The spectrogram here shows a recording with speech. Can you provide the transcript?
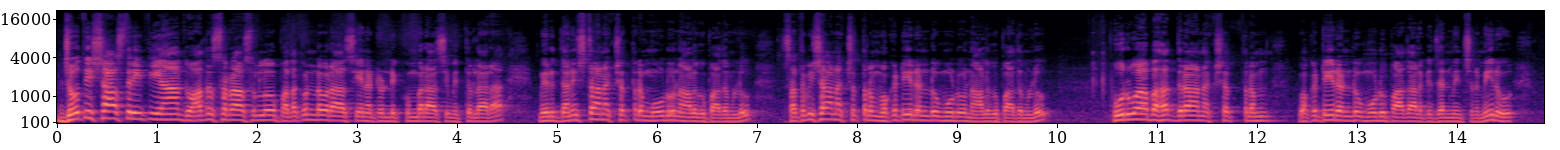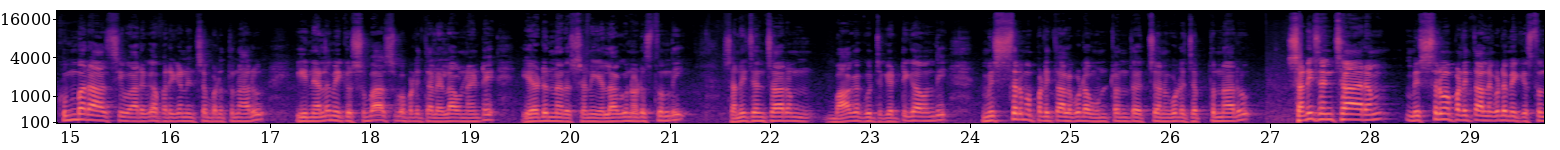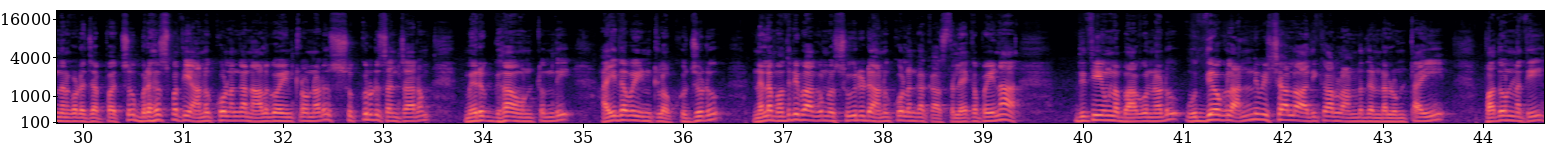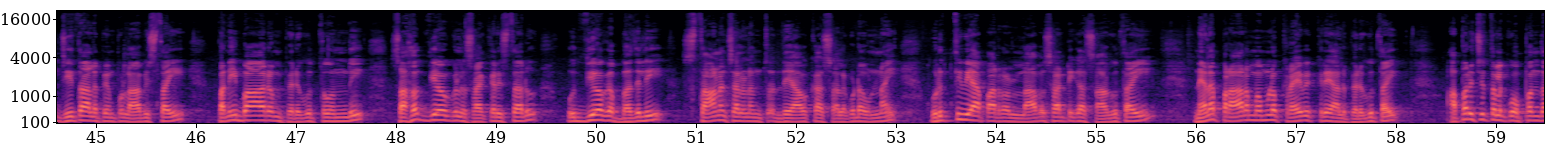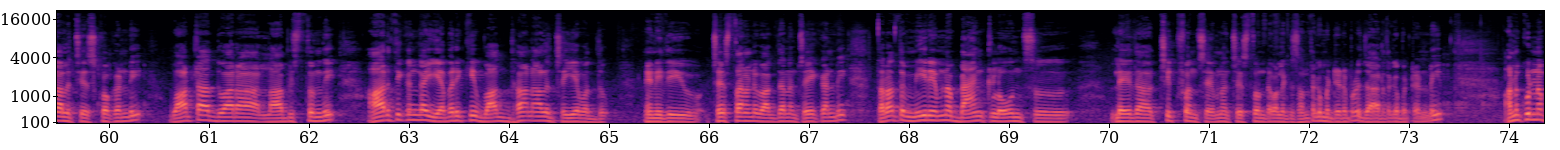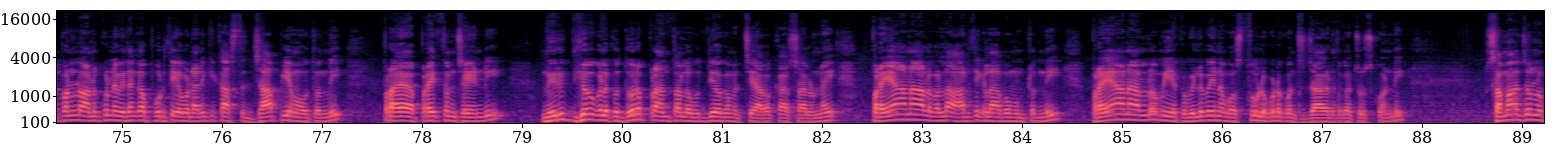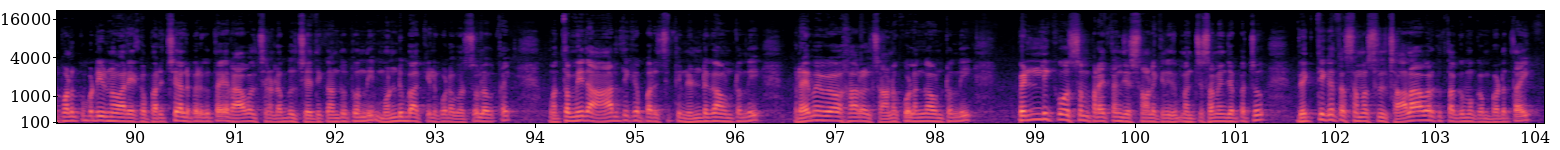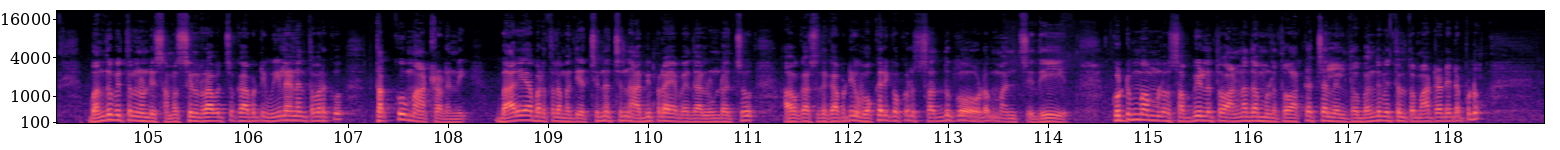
జ్యోతిషాస్త్రీత్యా ద్వాదశ రాశుల్లో పదకొండవ రాశి అయినటువంటి కుంభరాశి మిత్రులారా మీరు ధనిష్టా నక్షత్రం మూడు నాలుగు పాదములు శతభిషా నక్షత్రం ఒకటి రెండు మూడు నాలుగు పాదములు పూర్వభద్ర నక్షత్రం ఒకటి రెండు మూడు పాదాలకు జన్మించిన మీరు కుంభరాశి వారుగా పరిగణించబడుతున్నారు. ఈ నెల మీకు శుభాశుభ ఫలితాలు ఎలా ఉన్నాయంటే ఏడున్నర శని ఎలాగూ నడుస్తుంది. శని సంచారం బాగా కొంచెం గట్టిగా ఉంది. మిశ్రమ ఫలితాలు కూడా ఉంటుందచ్చు అని కూడా చెప్తున్నారు. శని సంచారం మిశ్రమ ఫలితాలను కూడా మీకు ఇస్తుందని కూడా చెప్పచ్చు. బృహస్పతి అనుకూలంగా నాలుగో ఇంట్లో ఉన్నాడు. శుక్రుడు సంచారం మెరుగ్గా ఉంటుంది. ఐదవ ఇంట్లో కుజుడు. నెల మొదటి భాగంలో సూర్యుడు అనుకూలంగా కాస్త లేకపోయినా ద్వితీయంలో బాగున్నాడు. ఉద్యోగుల అన్ని విషయాల్లో అధికారులు అండదండలు ఉంటాయి పదోన్నతి జీతాల పెంపు లాభిస్తాయి. పనిభారం పెరుగుతుంది. సహోద్యోగులు సహకరిస్తారు. ఉద్యోగ బదిలీ స్థానచలనం చెందే అవకాశాలు కూడా ఉన్నాయి. వృత్తి వ్యాపారాలు లాభసాటిగా సాగుతాయి. నెల ప్రారంభంలో క్రయ విక్రయాలు పెరుగుతాయి. అపరిచితులకు ఒప్పందాలు చేసుకోకండి. వాటా ద్వారా లాభిస్తుంది. ఆర్థికంగా ఎవరికీ వాగ్దానాలు చేయవద్దు. నేను ఇది చేస్తానని వాగ్దానం చేయకండి. తర్వాత మీరేమైనా బ్యాంక్ లోన్స్ లేదా చిట్ ఫండ్స్ ఏమైనా చేస్తుంటే వాళ్ళకి సంతకం పెట్టేటప్పుడు జాగ్రత్తగా పెట్టండి. అనుకున్న పనులు అనుకున్న విధంగా పూర్తి అవ్వడానికి కాస్త జాప్యం అవుతుంది. ప్ర ప్రయత్నం చేయండి. నిరుద్యోగులకు దూర ప్రాంతాల్లో ఉద్యోగం వచ్చే అవకాశాలు ఉన్నాయి. ప్రయాణాల వల్ల ఆర్థిక లాభం ఉంటుంది. ప్రయాణాల్లో మీ యొక్క విలువైన వస్తువులు కూడా కొంచెం జాగ్రత్తగా చూసుకోండి. సమాజంలో పలుకుబడి ఉన్న వారి యొక్క పరిచయాలు పెరుగుతాయి రావాల్సిన డబ్బులు చేతికి అందుతుంది మొండి బాకీలు కూడా వసూలు అవుతాయి మొత్తం మీద ఆర్థిక పరిస్థితి నిండుగా ఉంటుంది ప్రేమ వ్యవహారాలు సానుకూలంగా ఉంటుంది. పెళ్ళి కోసం ప్రయత్నం చేసిన వాళ్ళకి ఇది మంచి సమయం చెప్పచ్చు. వ్యక్తిగత సమస్యలు చాలా వరకు తగ్గుముఖం పడతాయి. బంధుమిత్రుల నుండి సమస్యలు రావచ్చు కాబట్టి వీలైనంత వరకు తక్కువ మాట్లాడండి. భార్యాభర్తల మధ్య చిన్న చిన్న అభిప్రాయ భేదాలు ఉండొచ్చు. అవకాశం ఉంది కాబట్టి ఒకరికొకరు సర్దుకోవడం మంచిది. కుటుంబంలో సభ్యులతో అన్నదమ్ములతో అక్కచెల్లెలతో బంధుమిత్రులతో మాట్లాడేటప్పుడు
